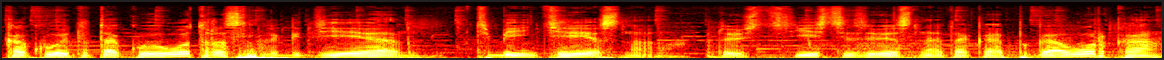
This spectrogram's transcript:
какую-то такую отрасль, где тебе интересно. То есть есть известная такая поговорка,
